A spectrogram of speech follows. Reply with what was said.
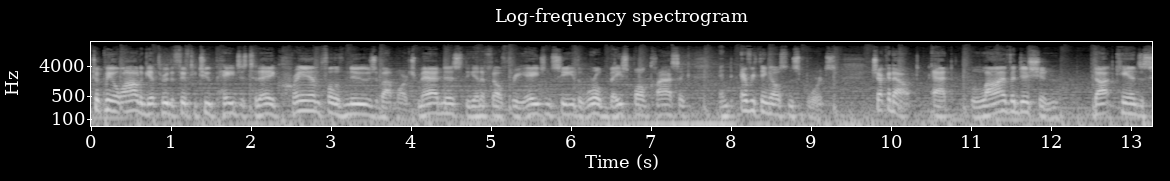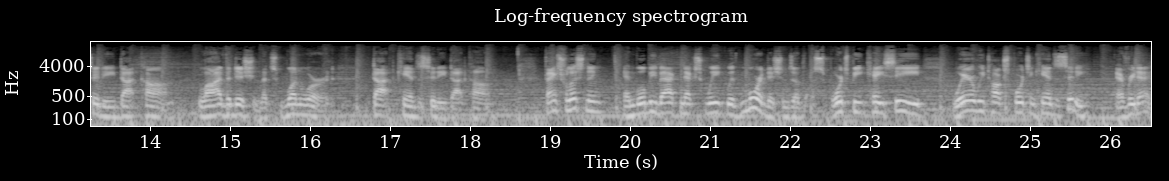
Took me a while to get through the 52 pages today, crammed full of news about March Madness, the NFL free agency, the World Baseball Classic, and everything else in sports. Check it out at liveedition.kansascity.com. Live edition, that's one word, .kansascity.com. Thanks for listening, and we'll be back next week with more editions of Sports Beat KC, where we talk sports in Kansas City every day.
